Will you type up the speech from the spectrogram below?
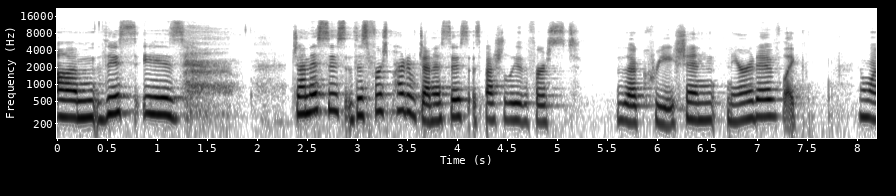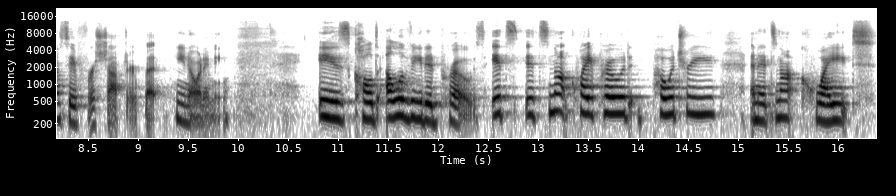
Um, this is Genesis, this first part of Genesis, especially the first, the creation narrative, like, don't want to say first chapter, but you know what I mean is called elevated prose. It's it's not quite pro- poetry, and it's not quite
